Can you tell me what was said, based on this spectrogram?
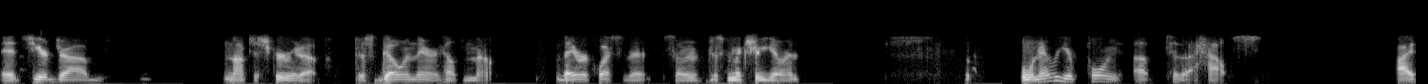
It's your job not to screw it up. Just go in there and help them out. They requested it, so just make sure you go in. Whenever you're pulling up to the house, I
